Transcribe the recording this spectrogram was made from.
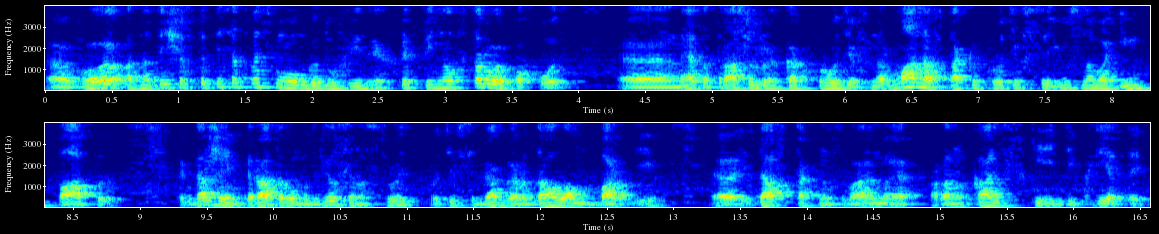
Э, в 1158 году Фридрих предпринял второй поход – на этот раз уже как против норманов, так и против союзного им папы. Тогда же император умудрился настроить против себя города Ломбардии, э, издав так называемые ранкальские декреты,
